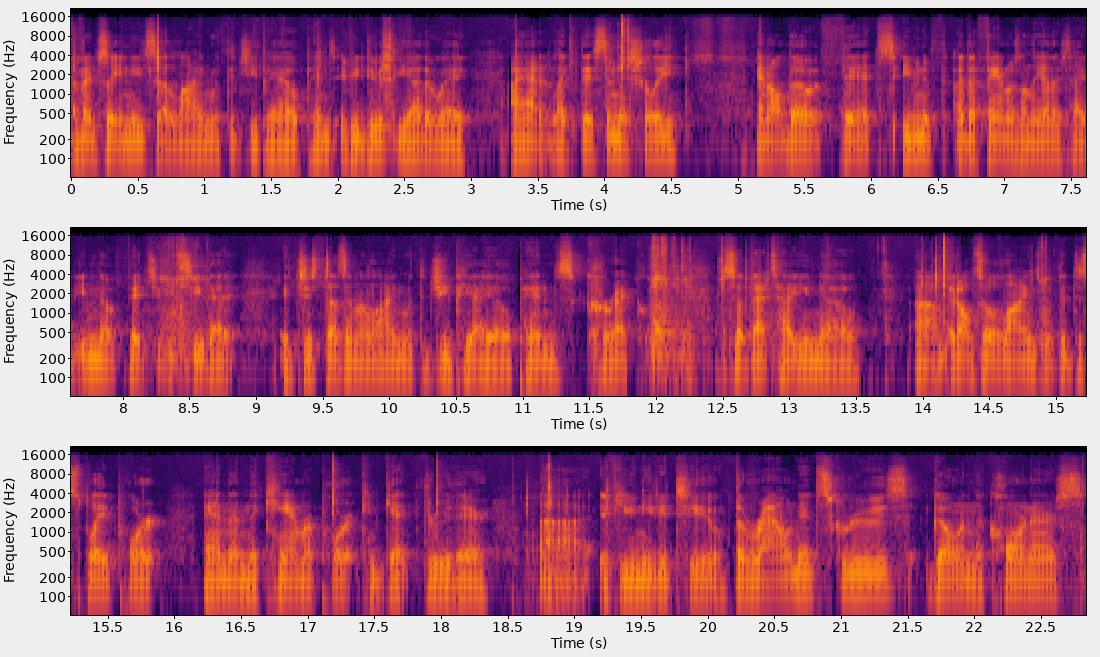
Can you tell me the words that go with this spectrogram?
eventually it needs to align with the GPIO pins. If you do it the other way, I had it like this initially, and although it fits, even if the fan was on the other side, even though it fits, you can see that it, it just doesn't align with the GPIO pins correctly. So that's how you know. Um, it also aligns with the display port and then the camera port can get through there uh, if you needed to. The rounded screws go in the corners.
